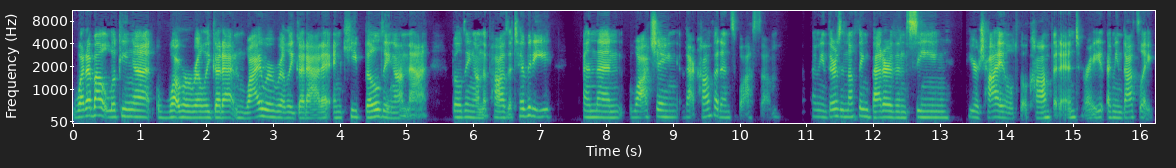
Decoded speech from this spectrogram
what about looking at what we're really good at and why we're really good at it and keep building on that, building on the positivity, and then watching that confidence blossom? I mean, there's nothing better than seeing your child feel confident, right? I mean, that's like,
